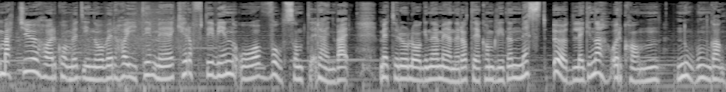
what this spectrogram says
Matthew har kommet innover Haiti med kraftig vind og voldsomt regnvær. Meteorologene mener at det kan bli den mest ødeleggende orkanen noen gang.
